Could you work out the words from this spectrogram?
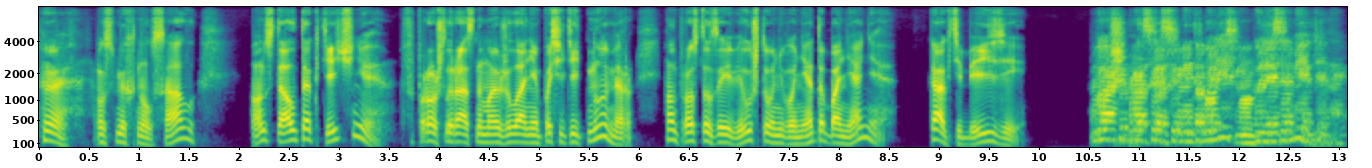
«Хе», — усмехнулся Ал, — «он стал тактичнее. В прошлый раз на мое желание посетить номер он просто заявил, что у него нет обоняния. Как тебе, Изи?» Ваши процессы метаболизма были замедлены.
